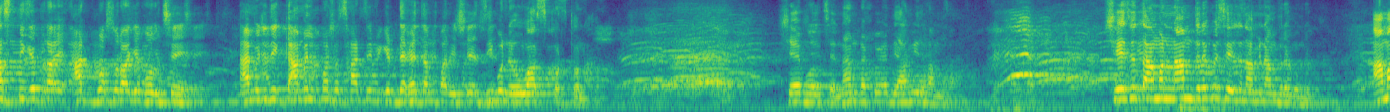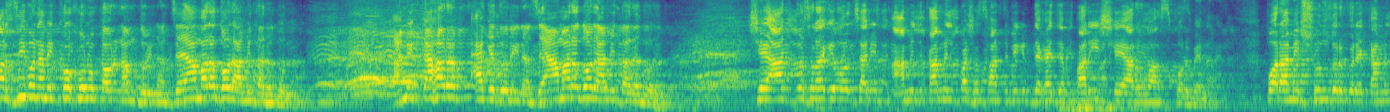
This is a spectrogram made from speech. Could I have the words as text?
আজ থেকে প্রায় আট বছর আগে বলছে আমি যদি কামেল পাশা সার্টিফিকেট দেখাইতাম পারি সে জীবনে ওয়াজ করতো না। সে বলছে নামটা কয়ে দিয়ে আমির হামজা। সে যেহেতু আমার নাম ধরে কই সেই জন্য আমি নাম ধরে কই আমার জীবনে আমি কখনো কারোর নাম ধরি না যে আমারা ধরে আমি তারে ধরি। আমি কাহার আগে ধরি না যে আমারা ধরে আমি তারে ধরি। সে আট বছর আগে বলছে, আমি আমি কামিল পাশা সার্টিফিকেট দেখাইতে পারি, সে আর ওয়াজ করবে না। পর আমি সুন্দর করে কামিল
